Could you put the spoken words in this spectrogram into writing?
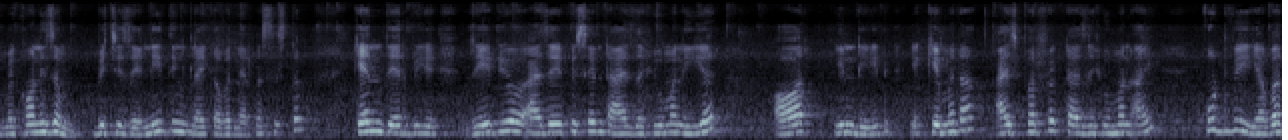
mechanism which is anything like our nervous system? Can there be radio as efficient as the human ear? Or indeed a camera as perfect as the human eye? Could we ever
